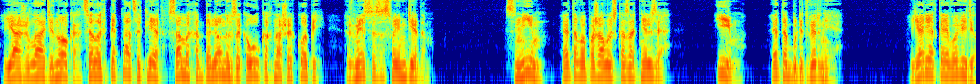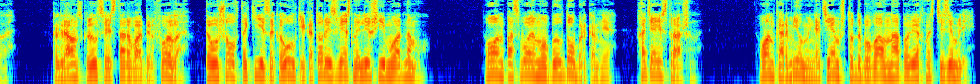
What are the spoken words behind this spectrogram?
Я жила одиноко целых 15 лет в самых отдаленных закоулках наших копий вместе со своим дедом. С ним этого, пожалуй, сказать нельзя. Им это будет вернее. Я редко его видела. Когда он скрылся из старого Аберфойла, то ушел в такие закоулки, которые известны лишь ему одному. Он, по-своему, был добр ко мне, хотя и страшен. Он кормил меня тем, что добывал на поверхности земли.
